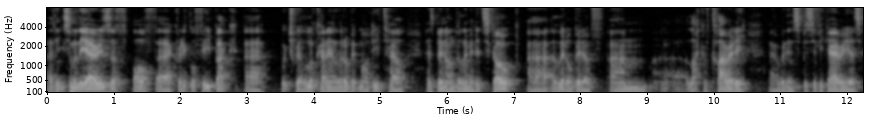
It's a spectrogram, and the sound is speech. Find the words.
I think some of the areas of, of uh, critical feedback, which we'll look at in a little bit more detail, has been on the limited scope, a little bit of um, lack of clarity uh, within specific areas,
